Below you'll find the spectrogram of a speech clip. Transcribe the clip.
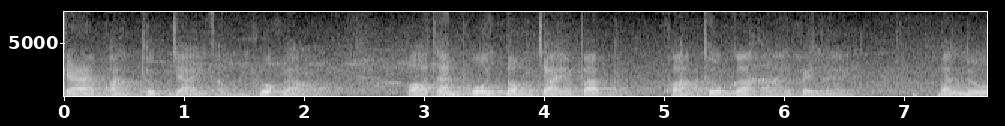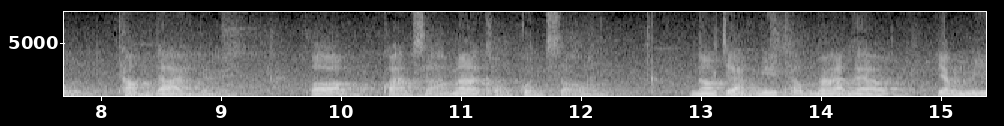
แก้ความทุกข์ใจของพวกเรา พอท่านพูดตรงใจปั๊บความทุกข์ก็หายไปเลย บรรลุทำได้เลย เพราะความสามารถของคนสอน นอกจากมีธรรมะแล้ว ยังมี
